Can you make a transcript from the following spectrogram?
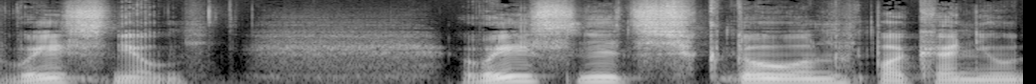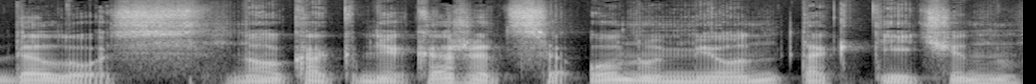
Выяснил? Выяснить, кто он, пока не удалось, но, как мне кажется, он умен, тактичен,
